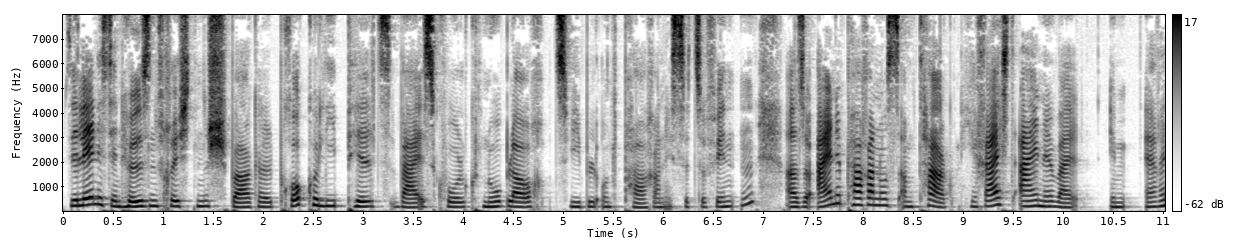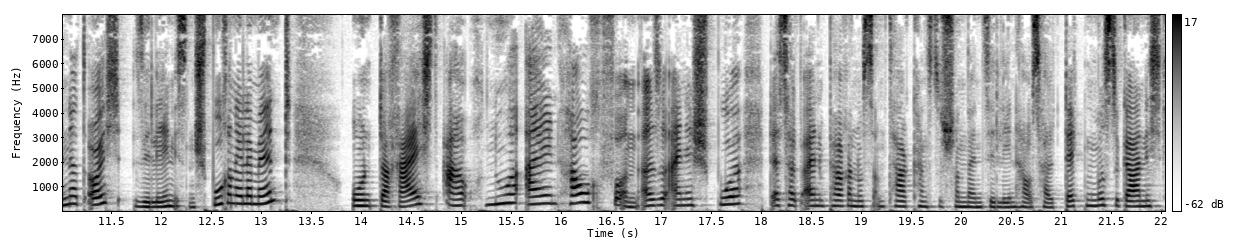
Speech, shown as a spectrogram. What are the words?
Selen ist in Hülsenfrüchten, Spargel, Brokkoli, Pilz, Weißkohl, Knoblauch, Zwiebel und Paranüsse zu finden. Also eine Paranuss am Tag. Und hier reicht eine, weil erinnert euch, Selen ist ein Spurenelement und da reicht auch nur ein Hauch von, also eine Spur. Deshalb eine Paranuss am Tag kannst du schon deinen Selenhaushalt decken. Musst du gar nicht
